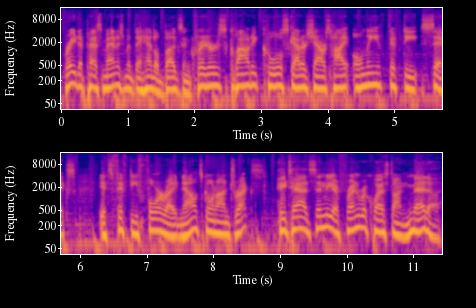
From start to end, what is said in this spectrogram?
Breda Pest Management. They handle bugs and critters. Cloudy, cool, scattered showers. High only 56. It's 54 right now. What's going on, Drex? Hey Tad, send me a friend request on Meta.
